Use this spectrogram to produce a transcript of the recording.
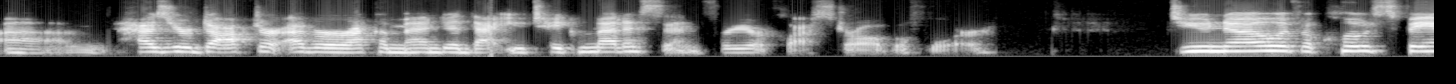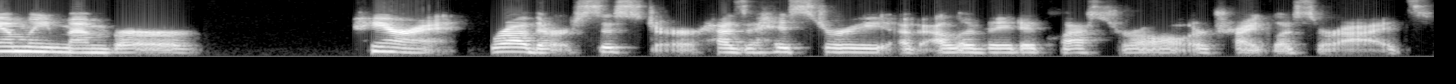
Um, has your doctor ever recommended that you take medicine for your cholesterol before? Do you know if a close family member, parent, brother, sister has a history of elevated cholesterol or triglycerides?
